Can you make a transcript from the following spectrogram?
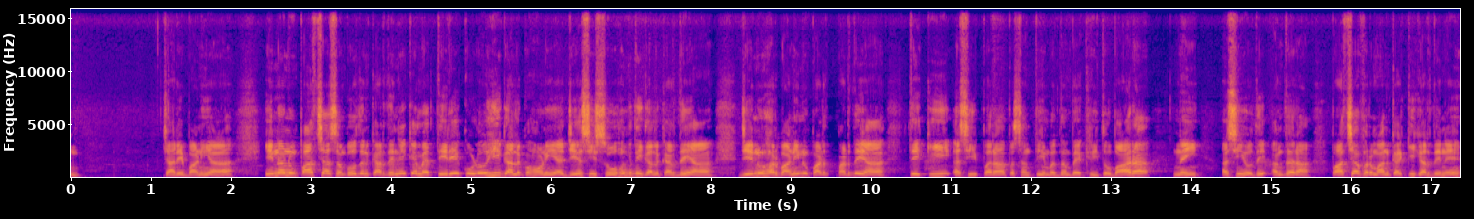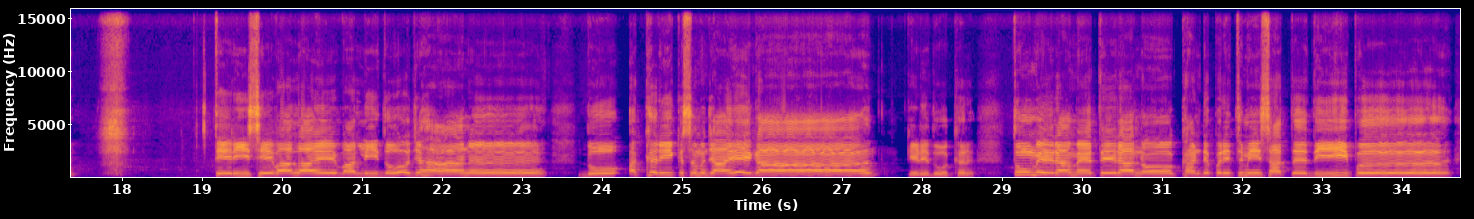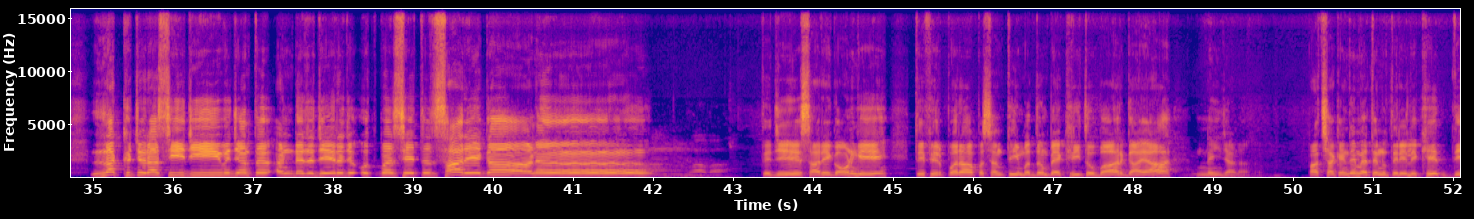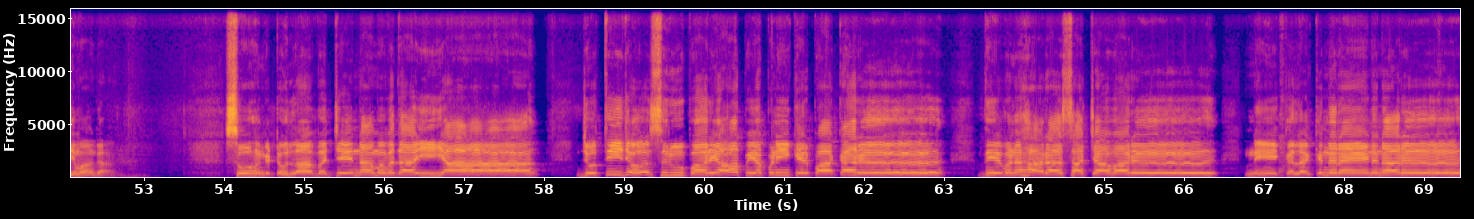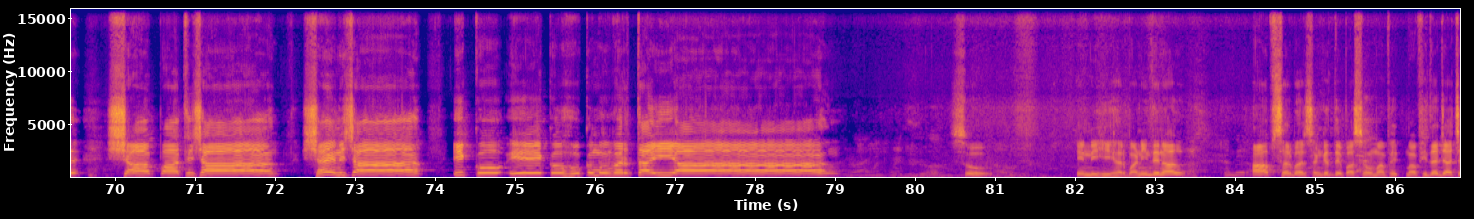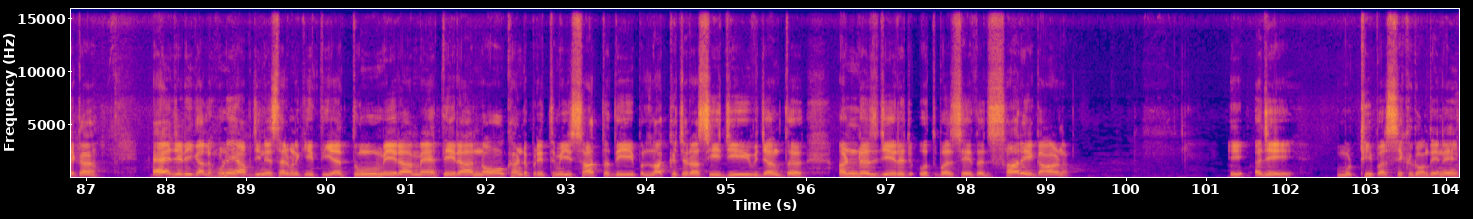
ਚਾਰੇ ਬਾਣੀਆਂ, ਇਹਨਾਂ ਨੂੰ ਪਾਤਸ਼ਾਹ ਸੰਬੋਧਨ ਕਰਦੇ ਨੇ ਕਿ ਮੈਂ ਤੇਰੇ ਕੋਲੋਂ ਹੀ ਗੱਲ ਕਹਾਉਣੀ ਆ, ਜੇ ਅਸੀਂ ਸੋਹੰਗ ਦੀ ਗੱਲ ਕਰਦੇ ਆ ਜੇ ਇਹਨੂੰ ਹਰ ਬਾਣੀ ਨੂੰ ਪੜ੍ਹਦੇ ਆ, ਤੇ ਕੀ ਅਸੀਂ ਪਰਾ ਪਸੰਤੀ ਮਦਮ ਬੈਖਰੀ ਤੋਂ ਬਾਹਰ ਆ? ਨਹੀਂ, ਅਸੀਂ ਉਹਦੇ ਅੰਦਰ ਆ। ਪਾਤਸ਼ਾਹ ਫਰਮਾਨ ਕਰ, ਕੀ ਕਰਦੇ ਨੇ? ਤੇਰੀ ਸੇਵਾ ਲਾਏ ਵਾਲੀ ਦੋ ਜਹਾਨ, ਦੋ ਅੱਖਰ ਇੱਕ ਸਮਝਾਏਗਾ। ਕਿਹੜੇ ਦੋ ਅੱਖਰ? ਤੂੰ ਮੇਰਾ ਮੈਂ ਤੇਰਾ ਨੌ ਖੰਡ ਪ੍ਰਿਥਵੀ ਸਤ ਦੀਪ। ਲੱਖ 84 ਜੀਵ ਜੰਤ ਅੰਡਜ ਜੇਰਜ ਉਤਪਸਿਤ ਸਾਰੇ ਗਾਣ। ਤੇ ਜੇ ਸਾਰੇ ਗਾਉਣਗੇ ਤੇ ਫਿਰ ਪਰਾ ਪਸੰਤੀ ਮੱਧਮ ਬੈਖਰੀ ਤੋਂ ਬਾਹਰ ਗਾਇਆ ਨਹੀਂ ਜਾਣਾ। ਪਾਤਸ਼ਾਹ ਕਹਿੰਦੇ ਮੈਂ ਤੈਨੂੰ ਤੇਰੇ ਲਿਖੇ ਦੇਵਾਂਗਾ। ਸੋਹੰਗ ਟੋਲਾ ਵੱਜੇ ਨਾਮ ਵਧਾਈਆ। ਜੋਤੀ ਜੋ ਸਰੂਪ ਆਪ ਆਪਣੀ ਕਿਰਪਾ ਕਰ। ਦੇਵਨ ਹਾਰਾ ਸਾਚਾ ਵਰ। ਨੇ ਕਲੰਕ ਨਰੈਣ ਨਰ। ਸ਼ਾ ਪਾਤਸ਼ਾਹ, ਸ਼ਹਿਨਸ਼ਾਹ, ਇੱਕੋ ਏਕ ਹੁਕਮ ਵਰਤਾਈਆ। ਸੋ, ਇੰਨੀ ਹੀ ਹਰਬਾਣੀ ਦੇ ਨਾਲ ਆਪ ਸਰਬਰ ਸੰਗਤ ਦੇ ਪਾਸੋਂ ਮਾਫੀ ਦਾ ਜਾਚਕਾਂ ਇਹ ਜਿਹੜੀ ਗੱਲ ਹੁਣੇ ਆਪ ਜੀ ਨੇ ਸਰਵਣ ਕੀਤੀ ਹੈ, ਤੂੰ ਮੇਰਾ, ਮੈਂ ਤੇਰਾ, ਨੌ ਖੰਡ ਪ੍ਰਿਥਵੀ, ਸੱਤ ਦੀਪ, ਲੱਖ 84 ਜੀਵ ਜੰਤ, ਅੰਡਜ, ਜੇਰਜ ਉਤਪਤ ਸੇਤਜ, ਸਾਰੇ ਗਾਣ। ਇਹ ਅਜੇ ਮੁੱਠੀ ਪਰ ਸਿੱਖ ਗਾਉਂਦੇ ਨੇ,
